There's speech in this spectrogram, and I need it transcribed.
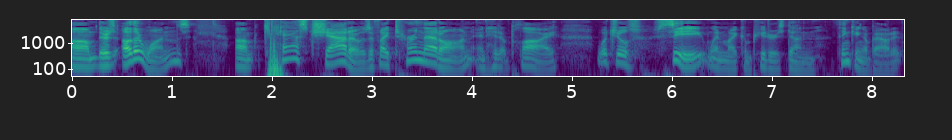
Um, there's other ones. Um, cast shadows. If I turn that on and hit apply, what you'll see when my computer's done thinking about it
